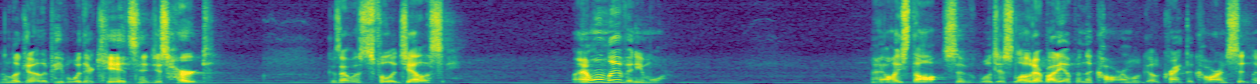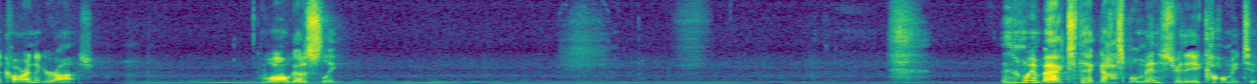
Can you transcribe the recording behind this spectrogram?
And look at other people with their kids, and it just hurt because I was full of jealousy. I don't want to live anymore. I always thought, so we'll just load everybody up in the car and we'll go crank the car and sit in the car in the garage. We'll all go to sleep. And I went back to that gospel ministry that he called me to.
